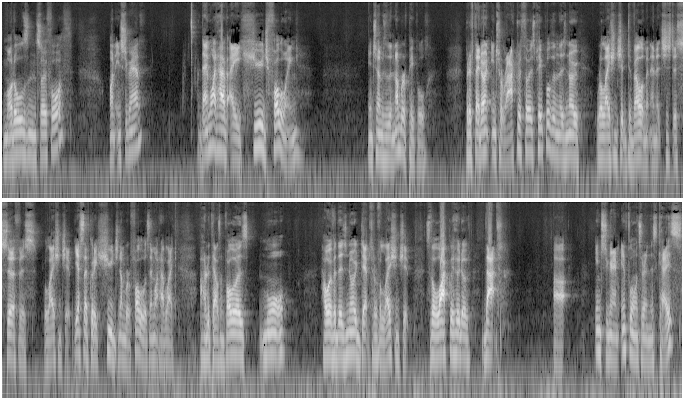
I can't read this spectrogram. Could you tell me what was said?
models and so forth, on Instagram, they might have a huge following in terms of the number of people. But if they don't interact with those people, then there's no relationship development and it's just a surface relationship. Yes, they've got a huge number of followers. They might have like 100,000 followers, more. However, there's no depth of relationship. So the likelihood of that uh, Instagram influencer in this case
